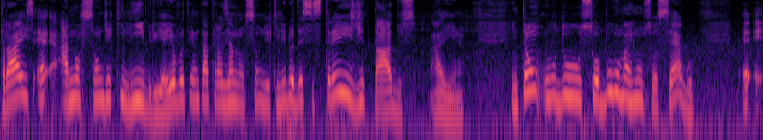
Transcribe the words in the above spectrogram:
Traz é, a noção de equilíbrio. E aí eu vou tentar trazer a noção de equilíbrio desses três ditados aí, né? Então, o do sou burro, mas não sou cego, é, é,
